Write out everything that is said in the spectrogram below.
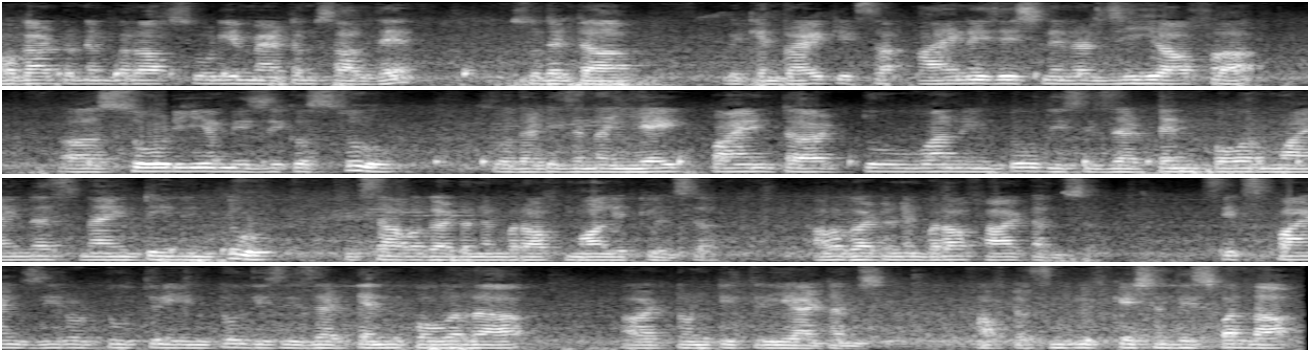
avogadro number of sodium atoms are there so that uh, we can write its uh, ionization energy of uh, uh, sodium is equals to so that is a 8.21 into this is a 10 power minus 19 into its avogadro number of molecules avogadro number of atoms 6.023 into this is a 10 power uh, uh, 23 atoms. After simplification this one uh,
